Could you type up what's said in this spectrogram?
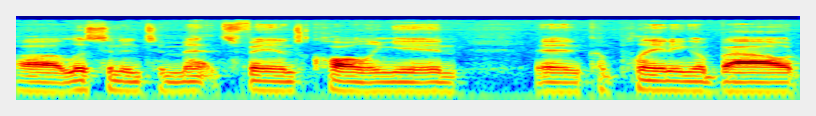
uh, listening to Mets fans calling in and complaining about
